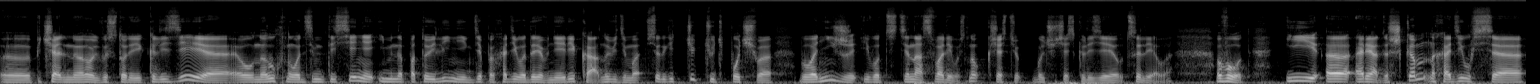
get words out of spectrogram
э, печальную роль в истории Колизея. Он рухнул от землетрясения именно по той линии, где проходила древняя река. Ну, видимо, все-таки чуть-чуть почва была ниже, и вот стена свалилась. Ну, к счастью, большая часть Колизея уцелела. Вот. И э, рядышком находился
